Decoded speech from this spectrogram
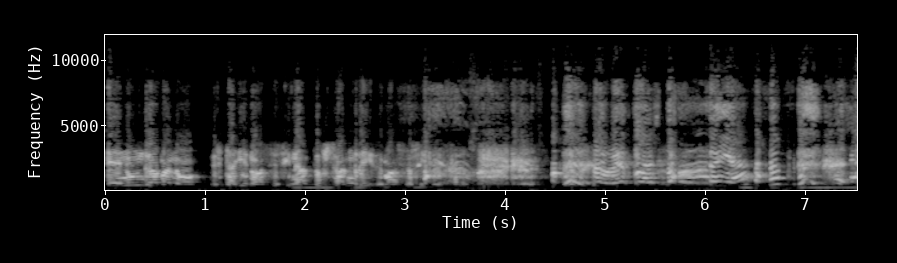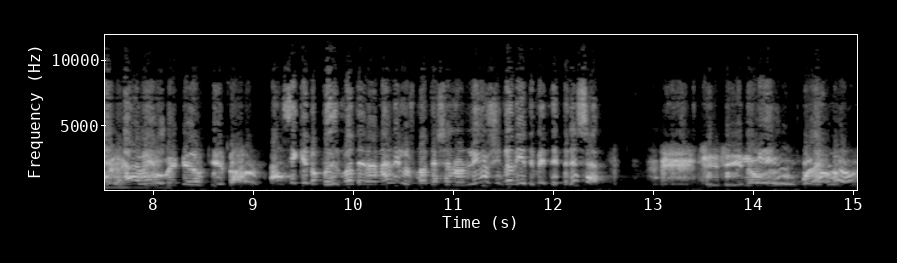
en un drama, no. Está lleno de asesinatos, sangre y demás, así que. Lo mezclas todo ya. A ver, Digo, me quedo quieta. así que no puedes matar a nadie, los matas en los libros y nadie te mete presa. Sí, sí, no. ¿Eh? Bueno, Claro.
